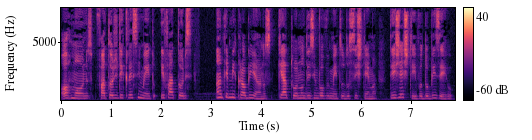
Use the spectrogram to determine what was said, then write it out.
hormônios, fatores de crescimento e fatores antimicrobianos que atuam no desenvolvimento do sistema digestivo do bezerro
